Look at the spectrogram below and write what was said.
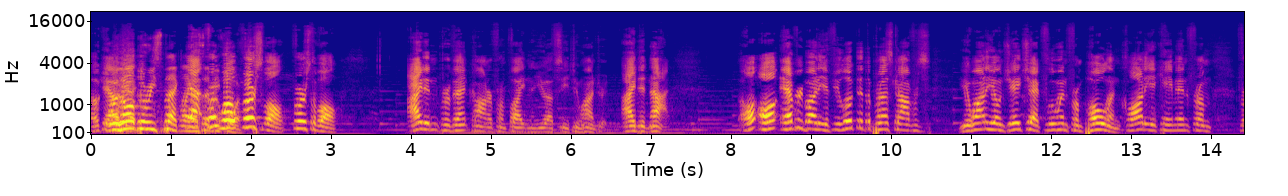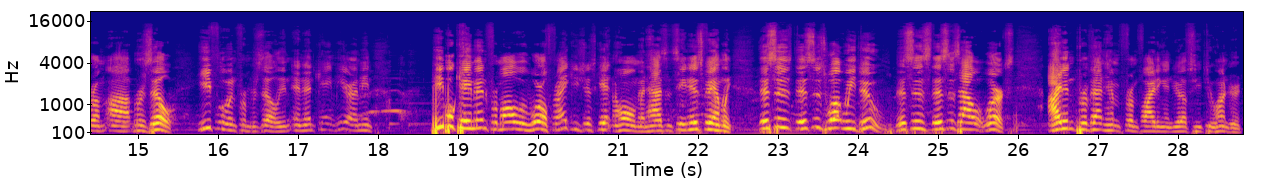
Okay. With all due respect, like yeah. I said before. well, first of all, first of all, I didn't prevent Conor from fighting in UFC 200. I did not. All, all everybody, if you looked at the press conference, Joanna Jacek flew in from Poland. Claudia came in from from uh, Brazil. He flew in from Brazil and, and then came here. I mean, people came in from all over the world. Frankie's just getting home and hasn't seen his family. This is this is what we do. This is this is how it works. I didn't prevent him from fighting in UFC 200.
